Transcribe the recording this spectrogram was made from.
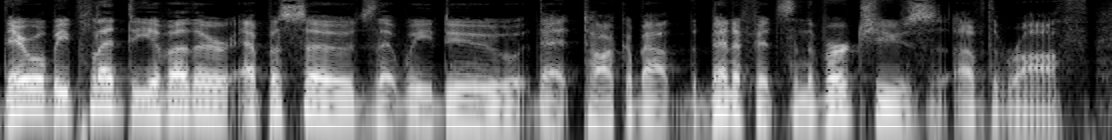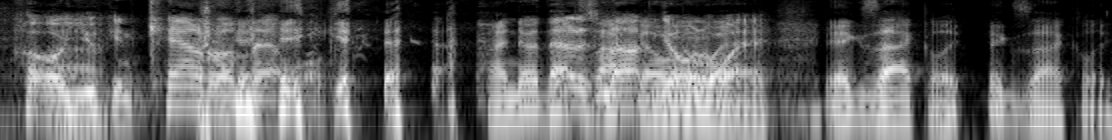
There will be plenty of other episodes that we do that talk about the benefits and the virtues of the Roth. Oh, uh, you can count on that one. I know that's that is not, not going, going away. away. Exactly, exactly.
